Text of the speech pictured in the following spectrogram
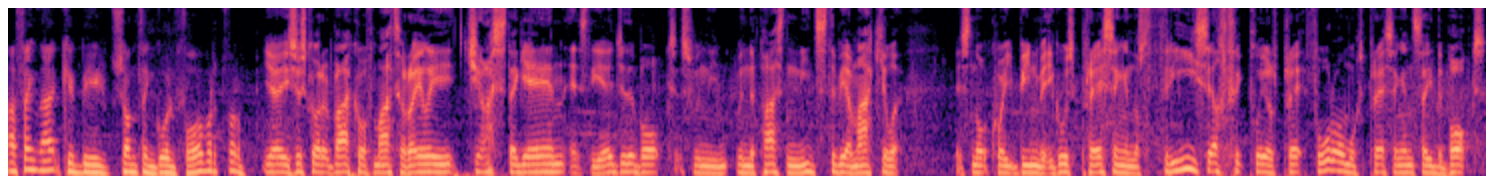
I think that could be something going forward for him. Yeah, he's just got it back off Matt O'Riley. Just again, it's the edge of the box. It's when the when the pass needs to be immaculate. It's not quite been, but he goes pressing, and there's three Celtic players, pre- four almost pressing inside the box.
